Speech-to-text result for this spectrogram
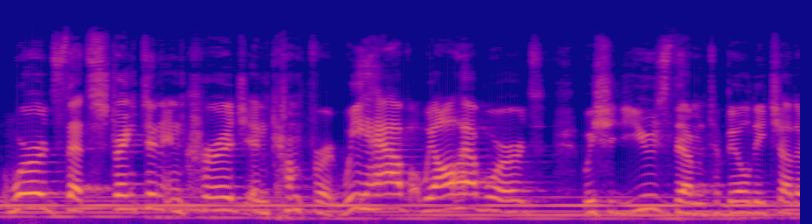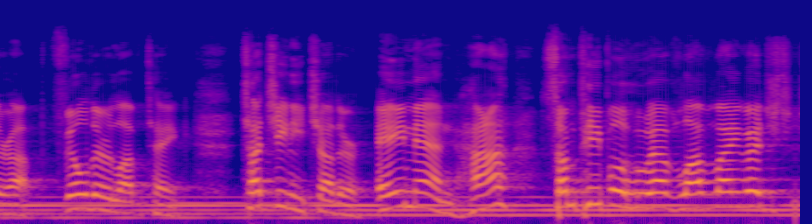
words that strengthen, encourage, and comfort. We have, we all have words. We should use them to build each other up, fill their love tank, touching each other. Amen. Huh? Some people who have love language,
